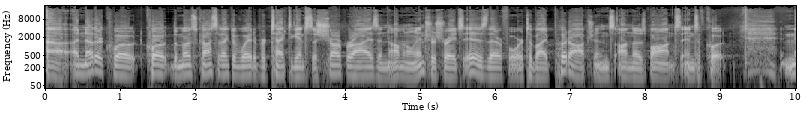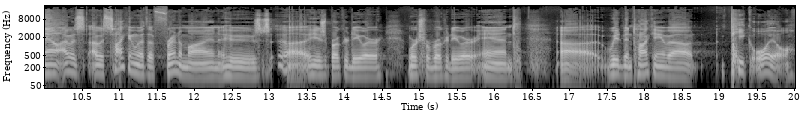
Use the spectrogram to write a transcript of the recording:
uh, another quote, quote, the most cost-effective way to protect against a sharp rise in nominal interest rates is, therefore, to buy put options on those bonds, ends of quote. Now, I was I was talking with a friend of mine who's uh, he's a broker dealer, works for broker dealer, and uh, we'd been talking about peak oil,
